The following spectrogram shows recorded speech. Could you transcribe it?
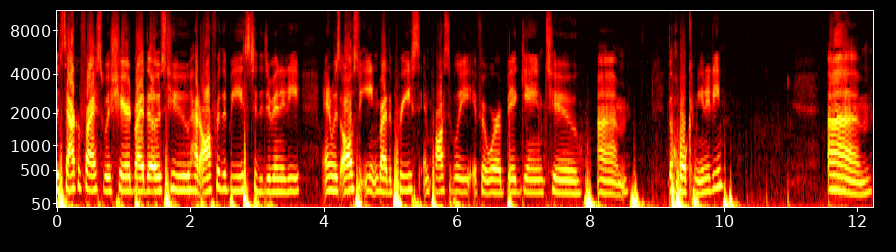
the sacrifice was shared by those who had offered the beast to the divinity, and was also eaten by the priests, and possibly, if it were a big game, to um, the whole community. Um,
